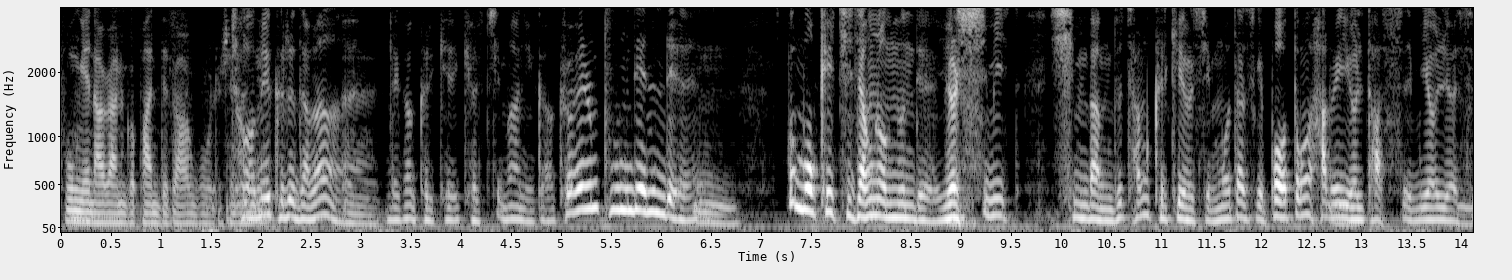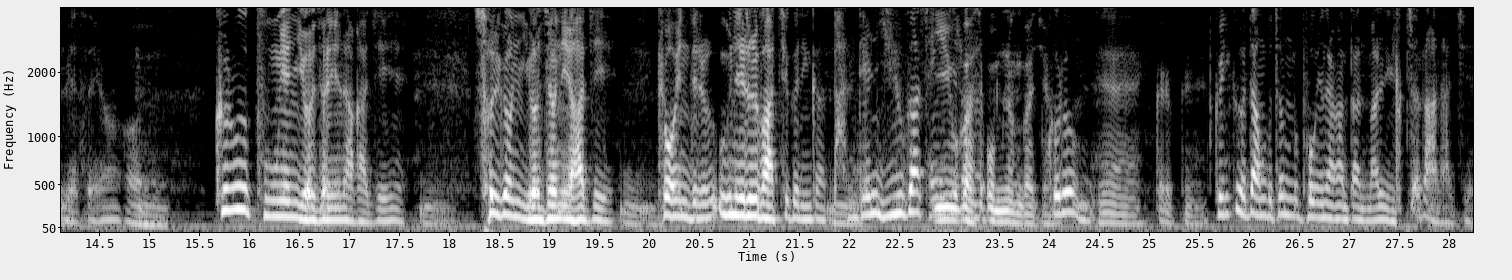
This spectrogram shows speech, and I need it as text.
부흥에 나가는 거 반대도 하고 그러셨는데 처음에 그러다가 네. 내가 그렇게 결심하니까 교회는 부흥되는데 음, 또 목회 지장은 없는데 열심히 신방도 참 그렇게 열심히 못할 수 있게 보통 하루에 열다섯, 열여섯 했어요. 어, 그리고 부흥엔 여전히 나가지. 설교는 여전히 하지. 음. 교인들은 은혜를 받지 그러니까 반대할 이유가 생기지 이유가 않아서. 없는 거죠. 그럼. 예, 그렇군요. 그러니까 그다음부터는 뭐 부흥에 나간다는 말 일절 안 하지.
